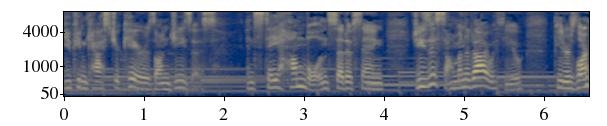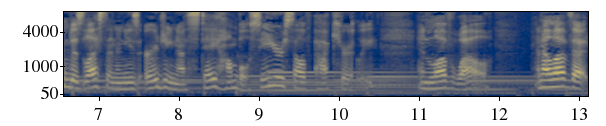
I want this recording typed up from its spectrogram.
you can cast your cares on Jesus and stay humble instead of saying, Jesus, I'm going to die with you. Peter's learned his lesson and he's urging us stay humble, see yourself accurately, and love well. And I love that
